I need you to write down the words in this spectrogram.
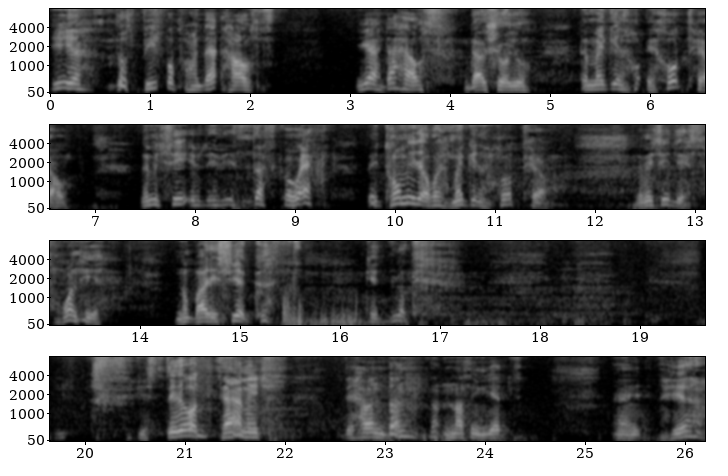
here, those people from that house, yeah, that house that I'll show you, they're making a hotel. Let me see if, if that's correct. They told me they were making a hotel. Let me see this. One here. Nobody's here. Good. Okay, look. It's still damaged. They haven't done nothing yet. And here,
